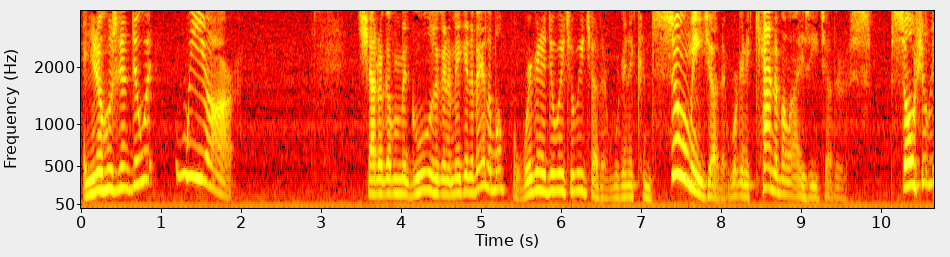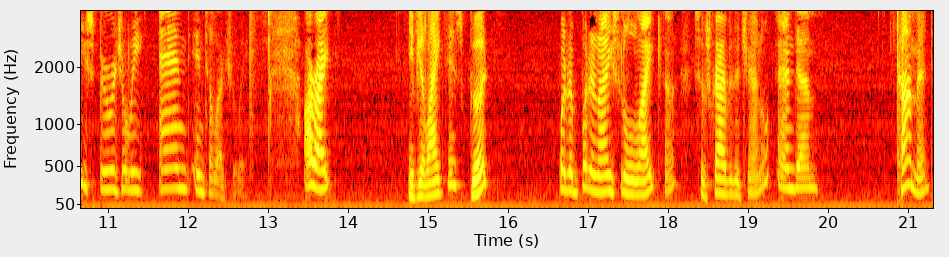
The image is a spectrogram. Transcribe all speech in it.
And you know who's going to do it? We are. Shadow government ghouls are going to make it available, but we're going to do it to each other. We're going to consume each other. We're going to cannibalize each other socially, spiritually, and intellectually. All right. If you like this, good. Put a, put a nice little like, huh? subscribe to the channel, and um, comment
